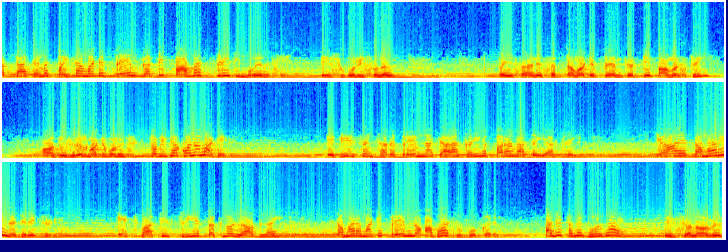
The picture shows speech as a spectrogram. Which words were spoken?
સત્તા તેમજ પૈસા માટે પ્રેમ કરતી પામર સ્ત્રીથી મોયો છે. એ શું બોલી સોનલ? પૈસા અને સત્તા માટે પ્રેમ કરતી પામર સ્ત્રી? આ તો હિરલ માટે બોલે છે. તો બીજા કોના માટે? એ વીરસંગ સાથે પ્રેમના ચાળા કરીને પરણવા તૈયાર થઈ. ત્યાં એ તમારી નજરે ચડી. એ સ્વાર્થી સ્ત્રીએ તકનો લાભ લઈ તમારા માટે પ્રેમનો આભાસ ઊભો કર્યો. અને તમે ભોળવાયા. ઈર્ષાના આવેશ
